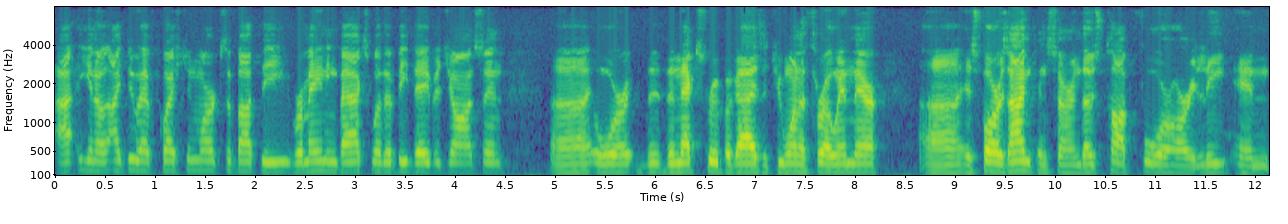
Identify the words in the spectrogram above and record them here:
I, you know, I do have question marks about the remaining backs, whether it be David Johnson uh, or the, the next group of guys that you want to throw in there. Uh, as far as I'm concerned, those top four are elite, and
